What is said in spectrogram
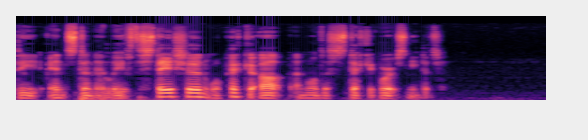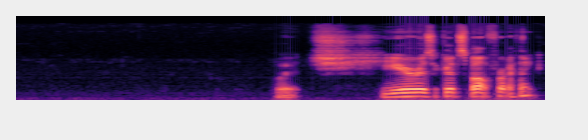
The instant it leaves the station, we'll pick it up and we'll just stick it where it's needed. Which here is a good spot for it, I think.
